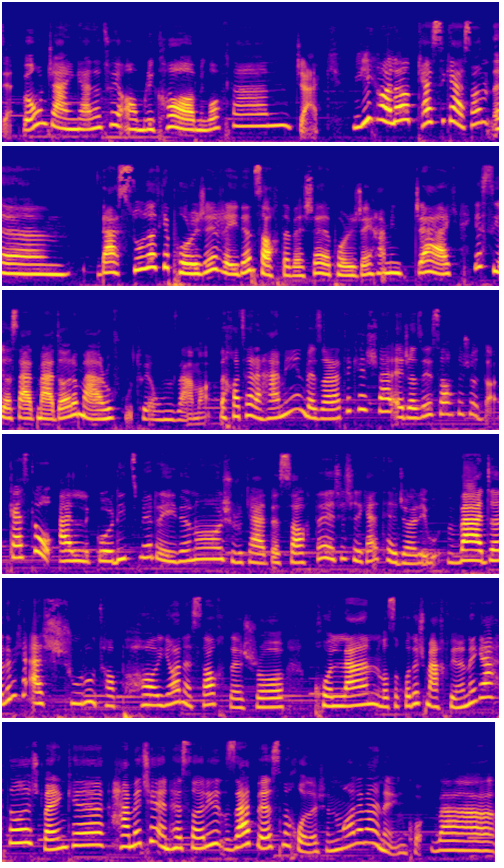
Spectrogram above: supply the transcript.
ریدن به اون جنگنده توی آمریکا می‌گفتن جک. میگه که حالا کسی که اصلا دستور داد که پروژه ریدن ساخته بشه. پروژه همین جک یه سیاستمدار معروف بود توی اون زمان. به خاطر همین وزارت کشور اجازه ساختش رو داد. کسی که الگوریتم ریدن رو شروع کرد به ساخته چه شرکت تجاری بود. و جالبه که از شروع تا پایان ساختش رو کلا واسه خودش مخفیانه نگه داشت و اینکه همه چی انحصاری زد به اسم خودش. مال منه این کد و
